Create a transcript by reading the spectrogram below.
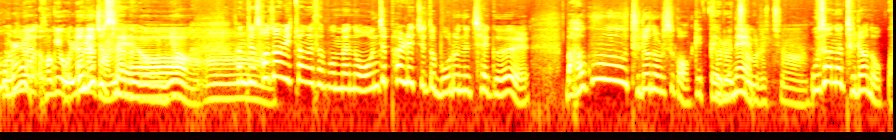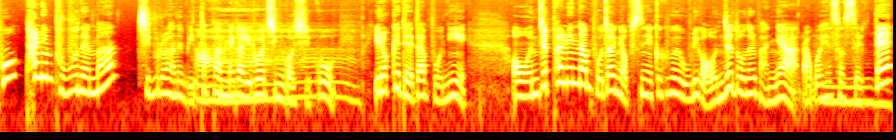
올려, 거기 올려주세요. 어. 근데 서점 입장에서 보면 언제 팔릴지도 모르는 책을 마구 들여놓을 수가 없기 때문에 그렇죠, 그렇죠. 우선은 들여놓고 팔린 부분에만 지불을 하는 위탁 판매가 아. 이루어진 것이고 이렇게 되다 보니 어, 언제 팔린다는 보장이 없으니까 그러면 우리가 언제 돈을 받냐라고 음. 했었을 때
